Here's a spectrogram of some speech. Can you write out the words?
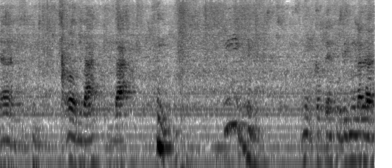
yan. Oh, di ba? Di ba? Umiikot na yung tubig nila dyan.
